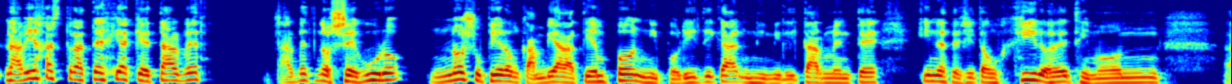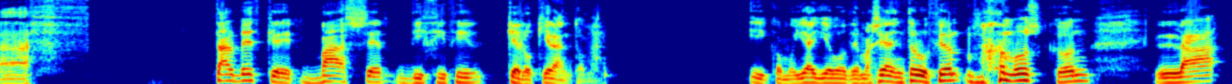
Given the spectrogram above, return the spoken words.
la vieja estrategia que tal vez, tal vez no seguro, no supieron cambiar a tiempo ni política ni militarmente y necesita un giro de timón, uh, tal vez que va a ser difícil que lo quieran tomar y como ya llevo demasiada introducción, vamos con la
